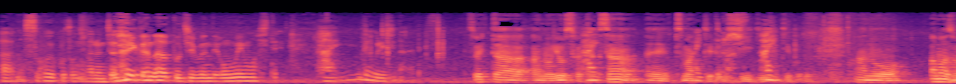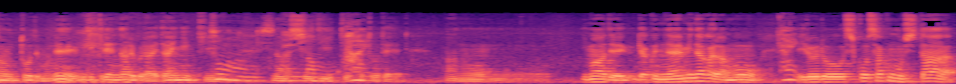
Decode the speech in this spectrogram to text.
あのすごいことになるんじゃないかなと自分で思いまして、はい、でオリジナルです。そういったあの要素がたくさん、はい、えー、詰まってる CD とい。うことで、はい、あのアマゾン等でもね売り切れになるぐらい大人気な CD ということで、ねはい、あの今まで逆に悩みながらも、はい、いろいろ試行錯誤した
